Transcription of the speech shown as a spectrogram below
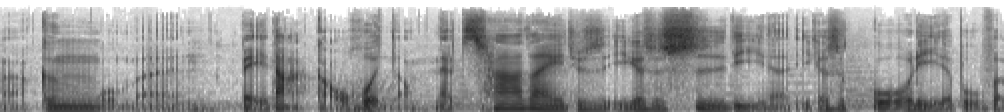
啊，跟我们北大搞混哦。那差在就是一个是市立呢，一个是国立的部分。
